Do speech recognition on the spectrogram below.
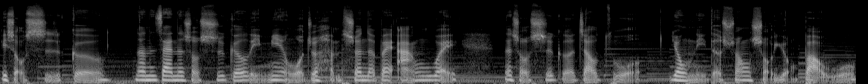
一首诗歌。那在那首诗歌里面，我就很深的被安慰。那首诗歌叫做《用你的双手拥抱我》。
